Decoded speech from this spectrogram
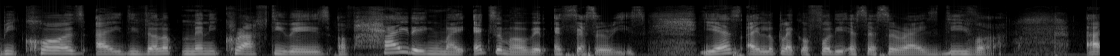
because I developed many crafty ways of hiding my eczema with accessories. Yes, I look like a fully accessorized diva. Uh,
